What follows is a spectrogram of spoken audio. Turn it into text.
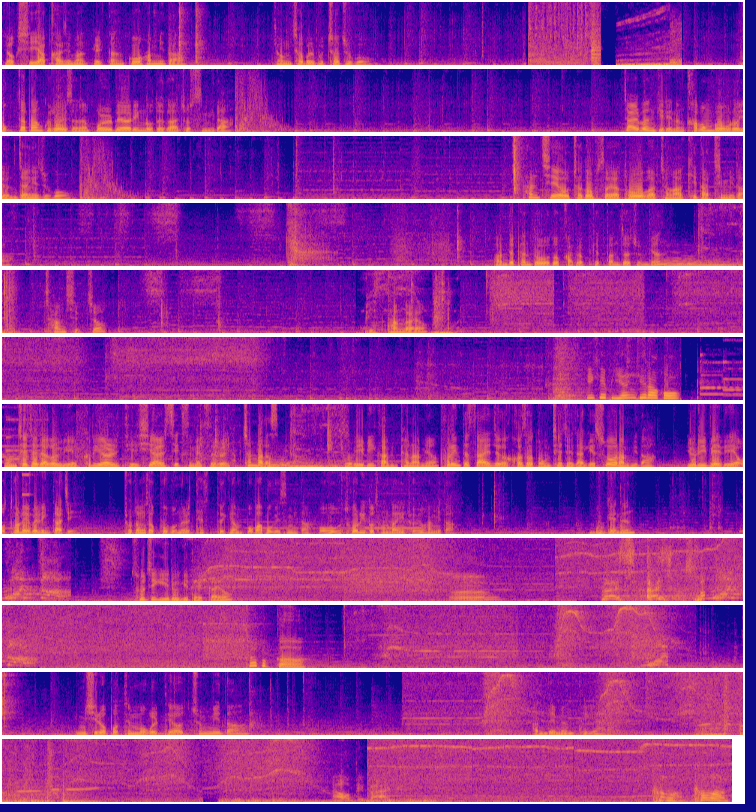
역시 약하지만 일단 go합니다. 경첩을 붙여주고 복잡한 구조에서는 볼 베어링 rod가 좋습니다. 짧은 길이는 카본봉으로 연장해주고 한치의 오차도 없어야 도어가 정확히 닫힙니다. 캬. 반대편 도어도 가볍게 던져주면 참 쉽죠? 비슷한가요? 이게 비행기라고. 동체 제작을 위해 CREALITY CR-6 Max를 협찬받았습니다. 조립이 간편하며 프린트 사이즈가 커서 동체 제작이 수월합니다. 유리 베드에 auto leveling까지 조종석 부분을 테스트 겸 뽑아보겠습니다. 오 소리도 상당히 조용합니다. 무게는 수직 이륙이 될까요? This 접을까? 임시로 버튼목을 대어줍니다. 안되면 되게 하라. I'll be back. Come on, come on.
